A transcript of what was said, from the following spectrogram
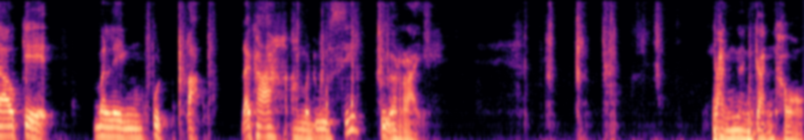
ดาวเกตมะเร็งปุดปะนะคะเอามาดูซิคืออะไร การเงินการทอง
